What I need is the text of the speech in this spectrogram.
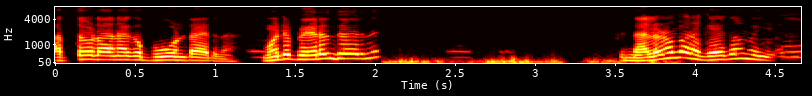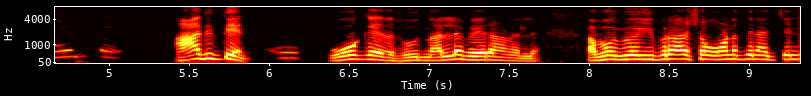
അത്തവിടാനൊക്കെ പൂ ഉണ്ടായിരുന്ന? മോന്റെ പേരെന്തുവായിരുന്നു നല്ലോണം പറ കേൾക്കാൻ വയ്യ. ആദിത്യൻ. ഓക്കെ നല്ല പേരാണല്ലേ. അപ്പൊ ഈ പ്രാവശ്യം ഓണത്തിന് അച്ഛൻ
